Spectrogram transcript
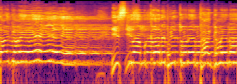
থাকবে ইসলাম কার ভিতরে থাকবে না?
